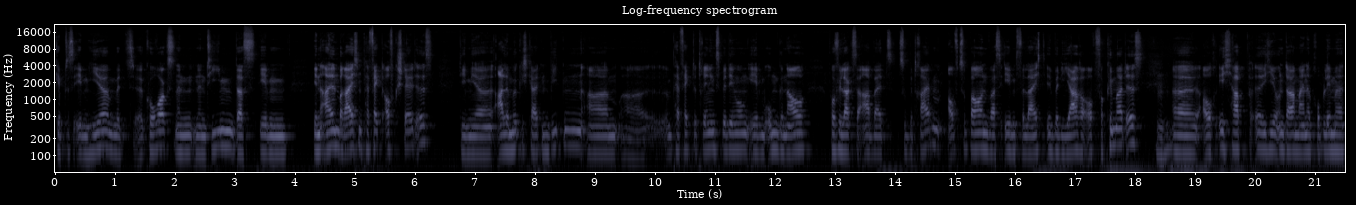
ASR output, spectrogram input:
gibt es eben hier mit äh, Corox ein, ein Team, das eben in allen Bereichen perfekt aufgestellt ist, die mir alle Möglichkeiten bieten, ähm, äh, perfekte Trainingsbedingungen eben um genau Prophylaxearbeit zu betreiben, aufzubauen, was eben vielleicht über die Jahre auch verkümmert ist. Mhm. Äh, auch ich habe äh, hier und da meine Probleme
